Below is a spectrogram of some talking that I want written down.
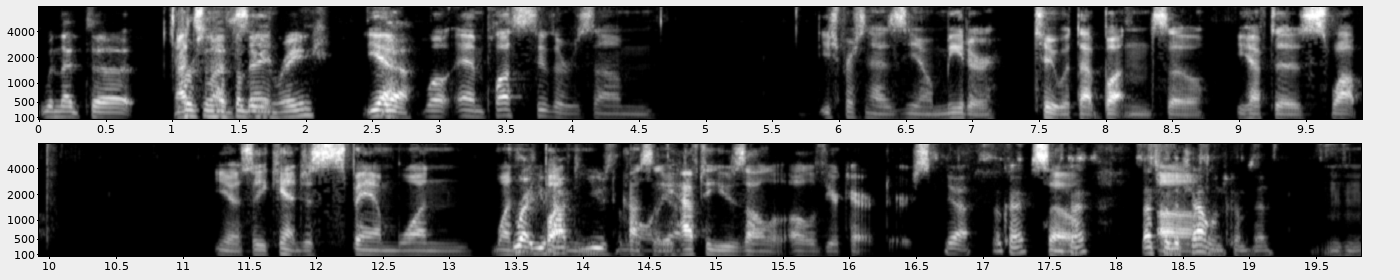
when that uh, person has something in range. Yeah. Yeah. Well, and plus too, there's um, each person has you know meter too with that button, so you have to swap. You know, so you can't just spam one one Right, you have button to use them all, constantly. yeah. You have to use all all of your characters. Yeah. Okay. So, okay. that's where the um, challenge comes in. Mm-hmm.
